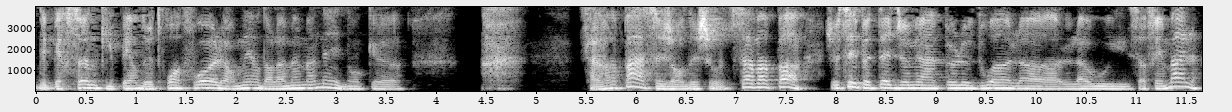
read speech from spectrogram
des personnes qui perdent trois fois leur mère dans la même année, donc euh, ça va pas ce genre de choses, ça va pas. Je sais peut-être je mets un peu le doigt là là où ça fait mal,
